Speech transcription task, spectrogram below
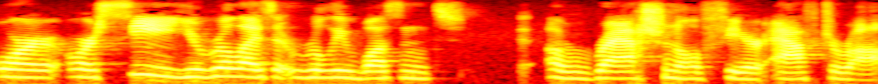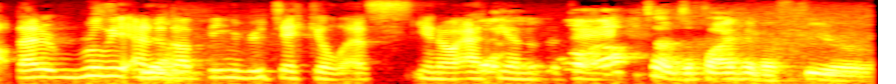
or or C, you realize it really wasn't a rational fear after all. That it really ended yeah. up being ridiculous, you know, at yeah. the end of the well, day. Oftentimes, if I have a fear,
